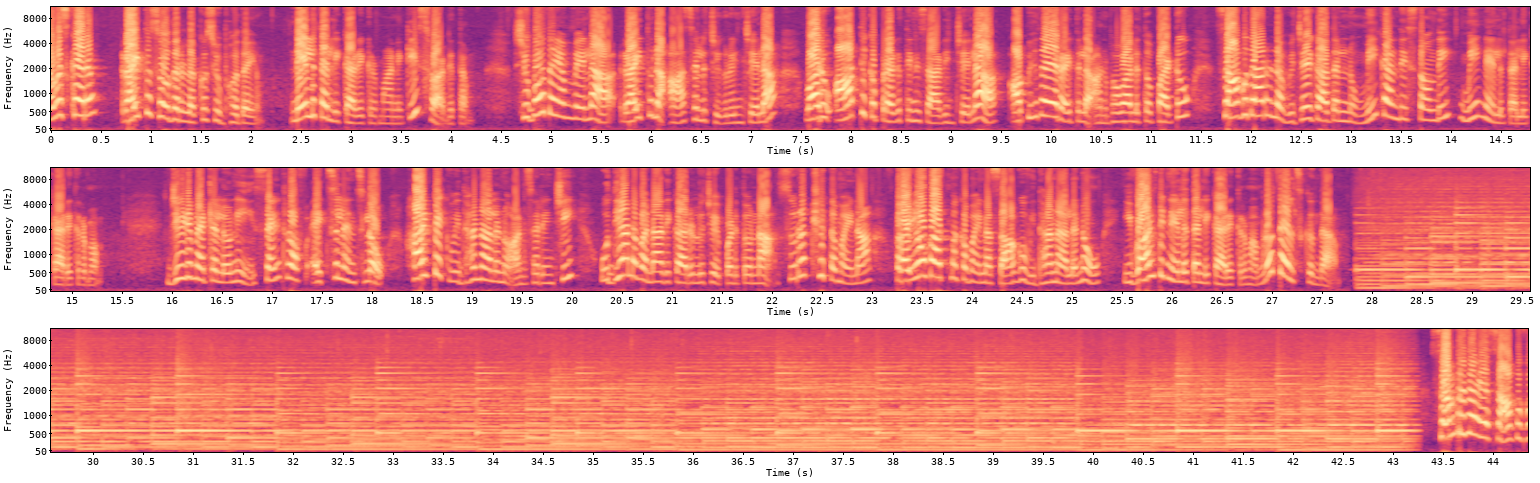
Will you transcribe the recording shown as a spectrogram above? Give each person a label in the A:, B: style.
A: నమస్కారం. రైతు సోదరులకు శుభోదయం. నేలతల్లి కార్యక్రమానికి స్వాగతం. శుభోదయం వేళ రైతుల ఆశలు చిగురించేలా వారు ఆర్థిక ప్రగతిని సాధించేలా అభ్యుదయ రైతుల అనుభవాలతో పాటు సాగుదారుల విజయగాథలను మీకు అందిస్తోంది మీ నేలతల్లి కార్యక్రమం. జీడిమెట్లలోని సెంటర్ ఆఫ్ ఎక్సలెన్స్లో హైటెక్ విధానాలను అనుసరించి ఉద్యానవనాధికారులు చేపడుతున్న సురక్షితమైన ప్రయోగాత్మకమైన సాగు విధానాలను ఇవాల్టి నేలతల్లి కార్యక్రమంలో తెలుసుకుందాం.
